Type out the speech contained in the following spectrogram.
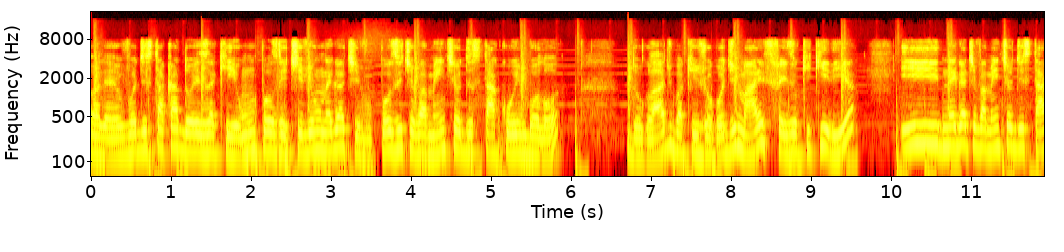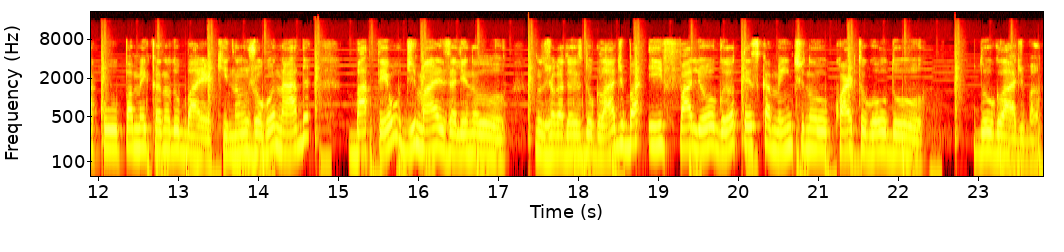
Olha, eu vou destacar dois aqui, um positivo e um negativo. Positivamente, eu destaco o Embolô, do Gladbach, que jogou demais, fez o que queria. E negativamente, eu destaco o Pamecano do Bayern, que não jogou nada, bateu demais ali no, nos jogadores do Gladbach e falhou grotescamente no quarto gol do, do Gladbach.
